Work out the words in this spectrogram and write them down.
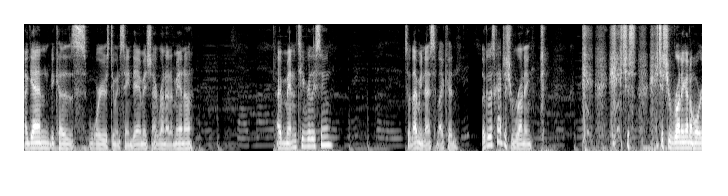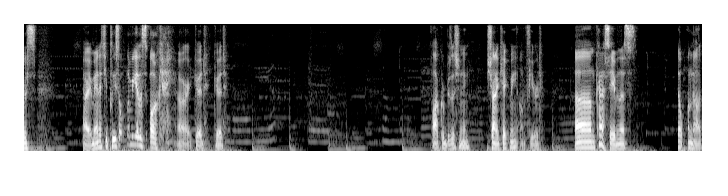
Again, because Warriors do insane damage and I run out of mana. I have Mana Tea really soon. So that'd be nice if I could. Look at this guy just running. Just just running on a horse. Alright, Mana Tea, please don't let me get this. Okay. Alright, good, good. Awkward positioning. He's trying to kick me. I'm feared. Um, kind of saving this. Nope, I'm not.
